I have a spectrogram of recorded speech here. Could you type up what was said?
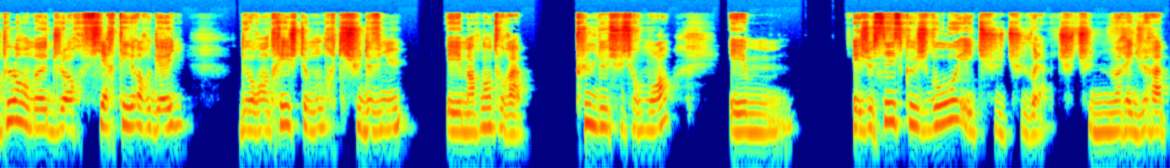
peu en mode genre fierté, orgueil de rentrer, je te montre qui je suis devenue. Et maintenant, tu n'auras plus le dessus sur moi. Et, hum, et je sais ce que je vaux et tu, tu, voilà, tu, ne me réduiras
